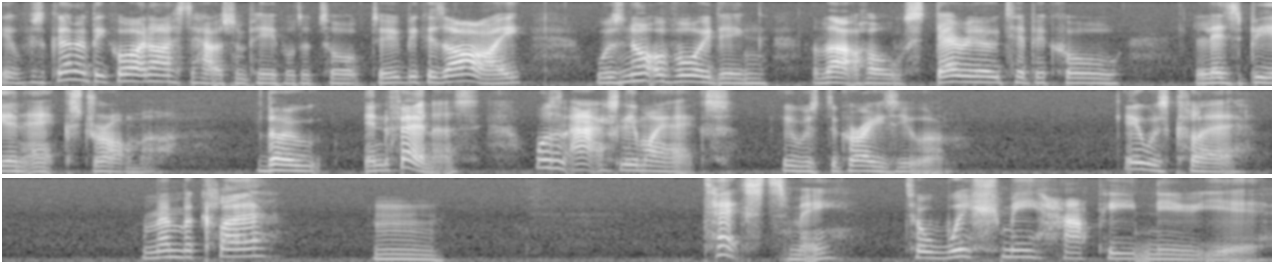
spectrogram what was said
it was going to be quite nice to have some people to talk to because I was not avoiding that whole stereotypical lesbian ex drama. Though, in fairness, wasn't actually my ex who was the crazy one. It was Claire. Remember Claire? Hmm. Texts me to wish me Happy New Year.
